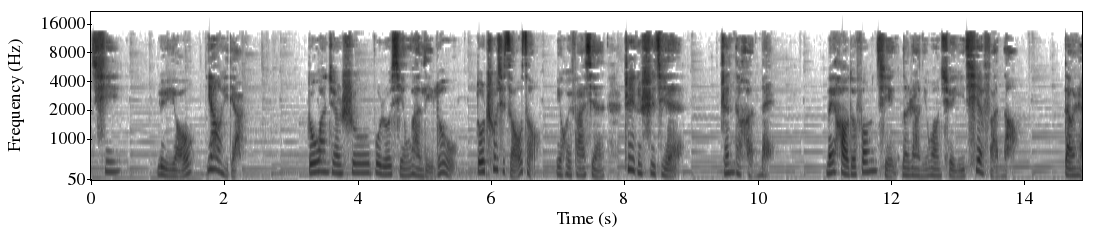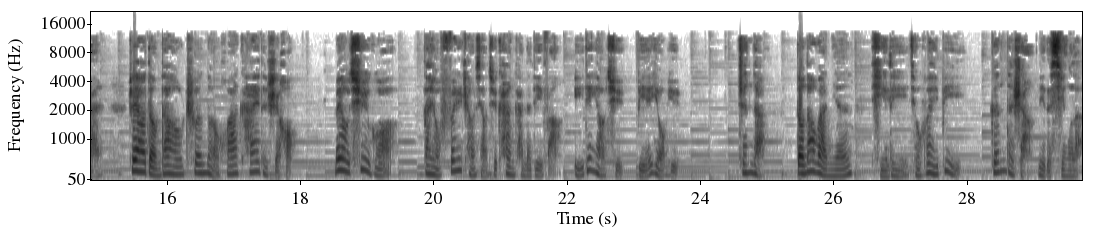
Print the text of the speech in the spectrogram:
七，旅游要一点儿。读万卷书不如行万里路，多出去走走，你会发现这个世界真的很美。美好的风景能让你忘却一切烦恼。当然，这要等到春暖花开的时候。没有去过，但又非常想去看看的地方，一定要去，别犹豫。真的。等到晚年，体力就未必跟得上你的心了。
